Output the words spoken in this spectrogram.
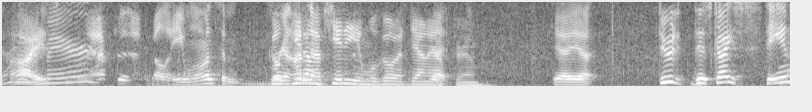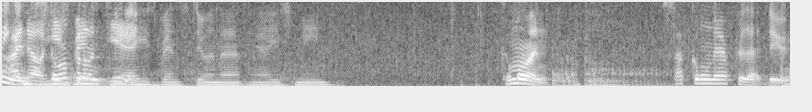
Oh, he's bear. after that fella. He wants him. Go gonna- get I'm on Kitty and we'll go down Yeah. after him. Yeah yeah. Dude, this guy's standing I and know, he's stomping been, on Kitty. yeah, he's been doing that. Yeah, he's mean. Come on. Stop going after that dude.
